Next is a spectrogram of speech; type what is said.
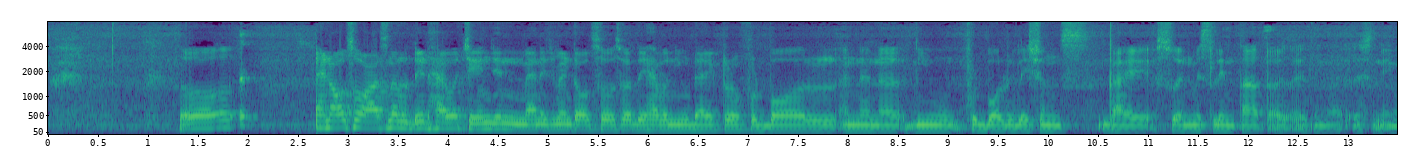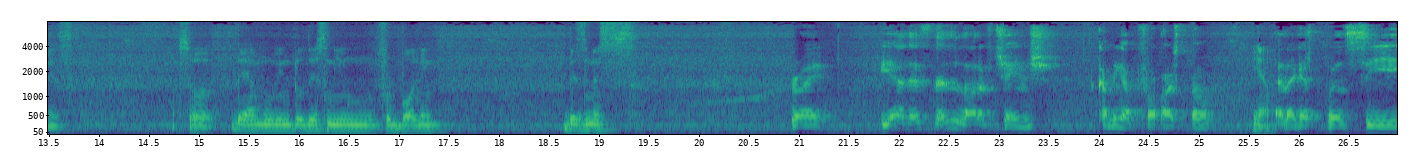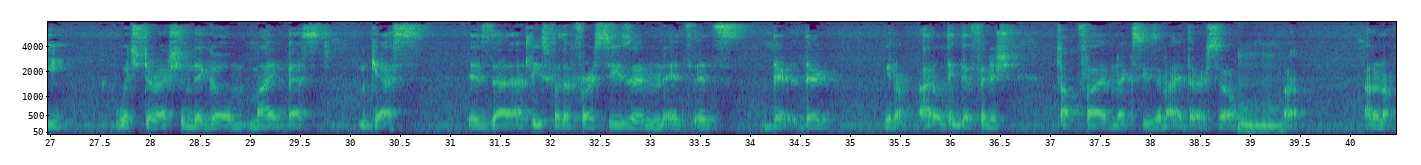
So, and also Arsenal did have a change in management also. So they have a new director of football and then a new football relations guy, Sven Mislintat, or I think his name is. So they are moving to this new footballing business. Right. Yeah, there's there's a lot of change coming up for Arsenal, Yeah. and I guess we'll see which direction they go. My best guess is that at least for the first season, it's it's they're they're you know I don't think they finish top five next season either. So uh, I don't know.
